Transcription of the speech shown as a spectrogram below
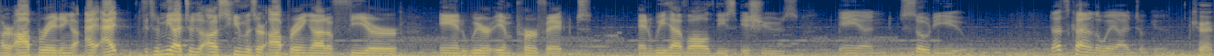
are operating. I, I to me, I took us humans are operating out of fear, and we're imperfect, and we have all these issues, and so do you. That's kind of the way I took it. okay.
